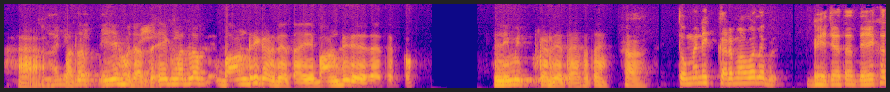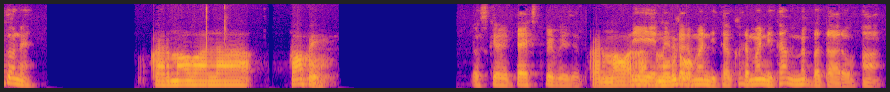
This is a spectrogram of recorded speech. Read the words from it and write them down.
हाँ मतलब ये हो जाता है। एक मतलब बाउंड्री कर देता है ये बाउंड्री दे देता है तेरे को। लिमिट कर देता है पता है? हाँ। तो मैंने कर्मा वाला भेजा था देखा तूने? कर्मा वाला कहाँ पे? उसके टेक्स्ट पे भेजा था। कर्मा वाला नहीं, मेरे को? नहीं था कर्मा नहीं था मैं बता रहा हूँ हाँ।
